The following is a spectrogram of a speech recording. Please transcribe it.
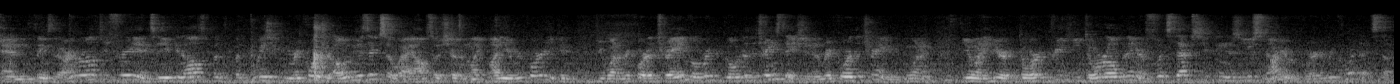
and things that aren't royalty-free. And so you can also, but, but ways you can record your own music. So I also show them like audio recorder. You can, if you want to record a train, go, go to the train station and record the train. If you want to, you want to hear a door, creaky door opening or footsteps, you can just use an audio record that stuff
